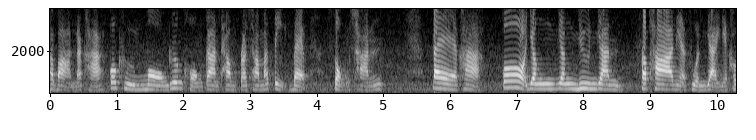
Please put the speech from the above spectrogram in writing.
ฐบาลนะคะ ก็คือมองเรื่องของการทำประชามติแบบ2ชั้น แต่ค่ะ ก็ยังยังยืนยันสภาเนี่ยส่วนใหญ่เนี่ยเขา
